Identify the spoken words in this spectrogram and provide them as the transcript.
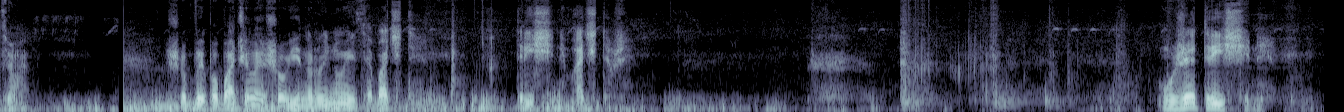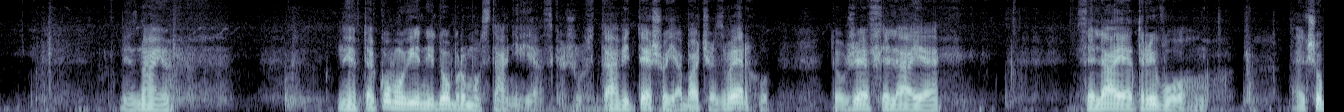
Цього. Щоб ви побачили, що він руйнується, бачите? Тріщини, бачите вже? Уже тріщини. Не знаю. Не в такому він і доброму стані, я скажу. Там від те, що я бачу зверху, то вже вселяє, вселяє тривогу. А якщо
